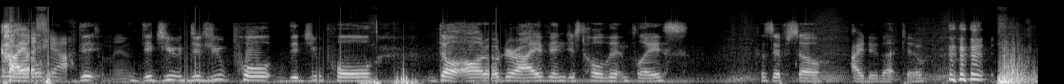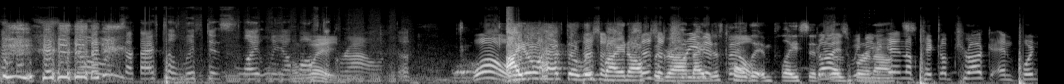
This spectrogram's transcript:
Kyle, yeah. did, did you did you pull did you pull the auto drive and just hold it in place? Because if so, I do that too. no, except I have to lift it slightly up Oh, off wait. the ground. Whoa! I don't have to There's lift a- mine off the ground. I just fell. hold it in place. It Guys, does we need to get in a burnouts. pickup truck and put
